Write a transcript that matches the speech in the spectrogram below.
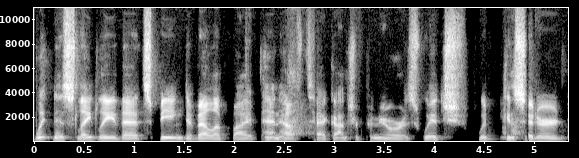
witnessed lately that's being developed by Penn Health Tech entrepreneurs, which would be considered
